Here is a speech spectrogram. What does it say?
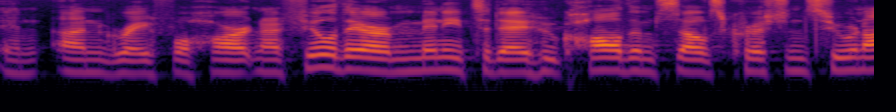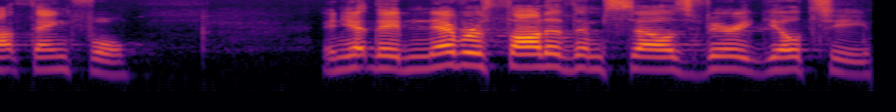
an ungrateful heart. And I feel there are many today who call themselves Christians who are not thankful. And yet they've never thought of themselves very guilty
